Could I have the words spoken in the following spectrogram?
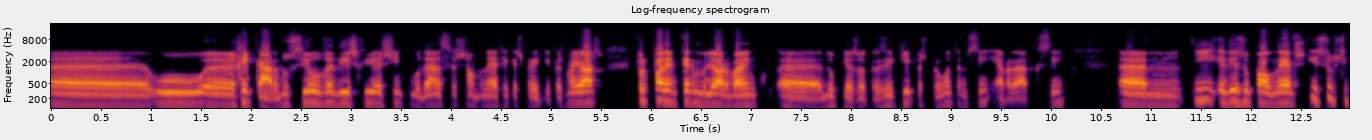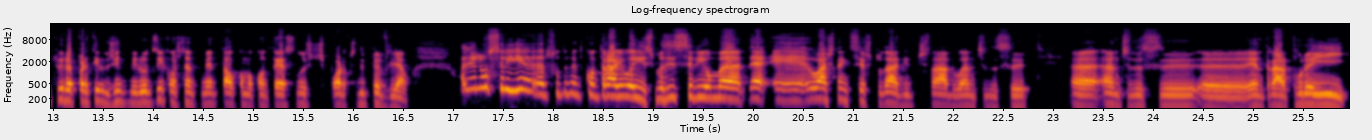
Uh, o uh, Ricardo Silva diz que as cinco mudanças são benéficas para equipas maiores, porque podem ter melhor banco uh, do que as outras equipas. Pergunta-me sim, é verdade que sim. Um, e diz o Paulo Neves, e substituir a partir dos 20 minutos e constantemente, tal como acontece nos desportos de pavilhão. Olha, não seria absolutamente contrário a isso, mas isso seria uma. É, é, eu acho que tem que ser estudado e testado antes de se, antes de se entrar por aí.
